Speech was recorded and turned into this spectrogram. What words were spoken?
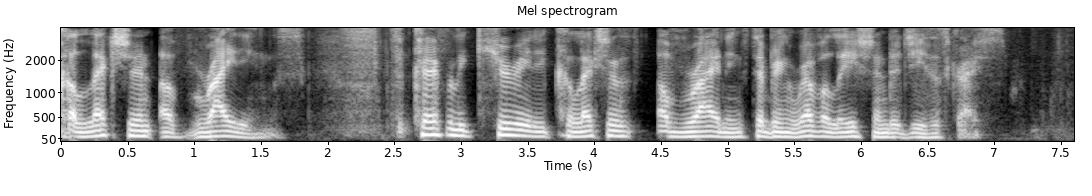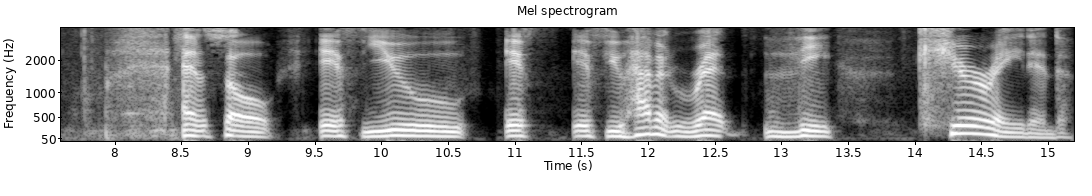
collection of writings. It's a carefully curated collections of writings to bring revelation to Jesus Christ. And so if you if if you haven't read the curated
